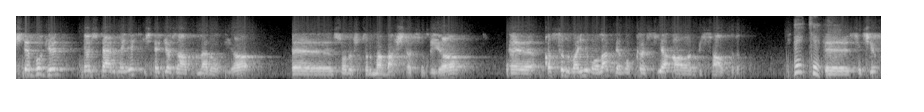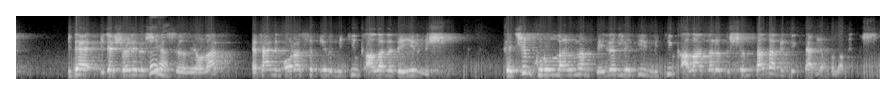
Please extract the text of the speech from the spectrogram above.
işte bugün göstermelik işte gözaltılar oluyor, e, soruşturma başlatılıyor. E, asıl vahim olan demokrasiye ağır bir saldırı Peki. e, seçim. Bir de bir de şöyle bir şeye sığınıyorlar. Efendim orası bir miting alanı değilmiş. Seçim kurullarının belirlediği miting alanları dışında da mitingler yapılabilir.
